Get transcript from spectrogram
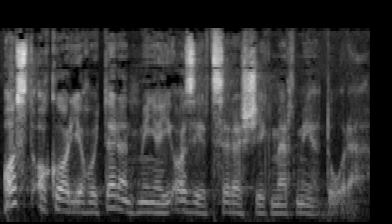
azt akarja, hogy teremtményei azért szeressék, mert méltó rá.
